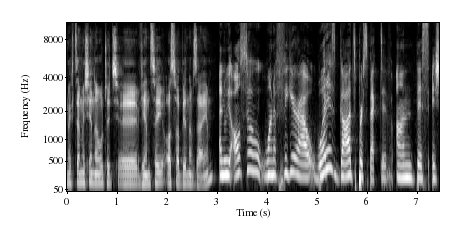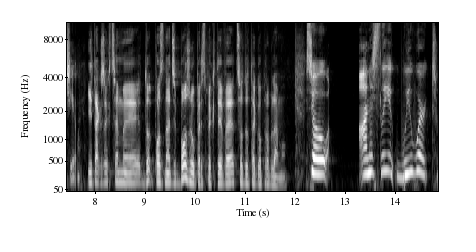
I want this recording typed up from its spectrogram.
My chcemy się nauczyć e, więcej o sobie nawzajem And we also want to figure out what is God's perspective on this issue. i także chcemy do, poznać Bożą perspektywę co do tego problemu. So, honestly, we worked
